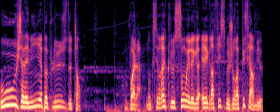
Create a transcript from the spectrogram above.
où j'avais mis un peu plus de temps. Voilà, donc c'est vrai que le son et, les graphismes, j'aurais pu faire mieux.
